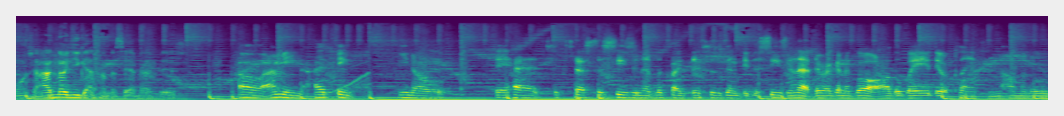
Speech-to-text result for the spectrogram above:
one shot. I know you got something to say about this. Oh, I mean, I think, you know, they had success this season. It looked like this was going to be the season that they were going to go all the way. They were playing phenomenal,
